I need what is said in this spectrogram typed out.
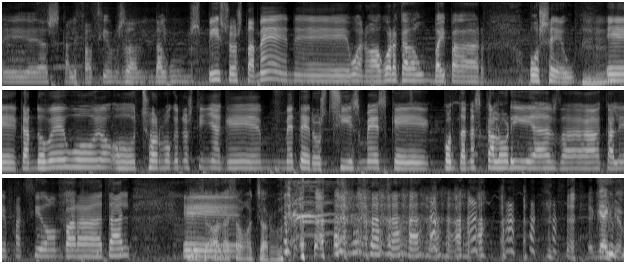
eh, as calefaccións de, de algúns pisos tamén. Eh, bueno, agora cada un vai pagar o seu. Uh -huh. eh, cando veu o, o chorbo que nos tiña que meter os chismes que contan as calorías da calefacción para tal Eh, eh, Hola, son o chorbo. que hai que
